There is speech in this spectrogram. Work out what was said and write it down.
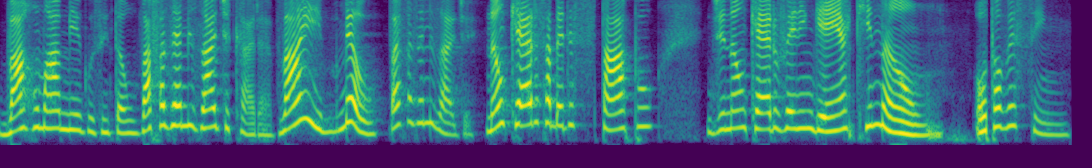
Vá arrumar amigos, então. Vá fazer amizade, cara. Vai, meu, vai fazer amizade. Não quero saber desses papos de não quero ver ninguém aqui, não. Ou talvez sim.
